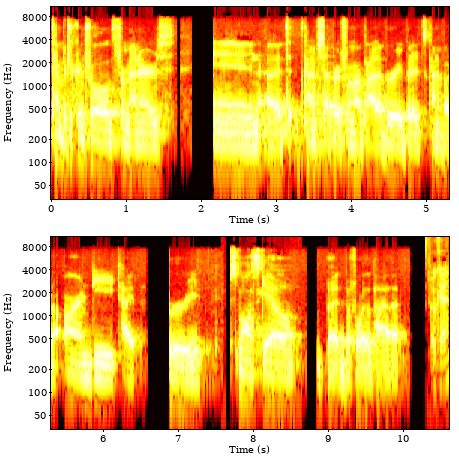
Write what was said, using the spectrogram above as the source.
temperature controlled fermenters and uh, kind of separate from our pilot brewery, but it's kind of an R and D type brewery, small scale but before the pilot. Okay.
